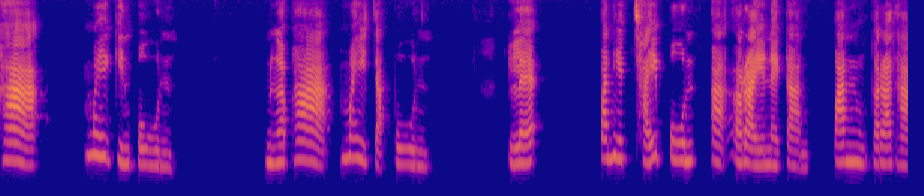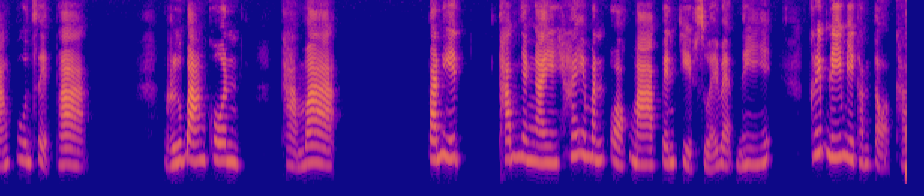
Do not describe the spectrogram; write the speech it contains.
ผ้าไม่กินปูน เนื้อผ้าไม่จับปูน และปานิดใช้ปูนอะไรในการ ปั้นกระถางปูนเศษผ้า หรือบางคนถามว่าปานิดทำยังไงให้มันออกมาเป็นจีบสวยแบบนี้ คลิปนี้มีคำตอบค่ะ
